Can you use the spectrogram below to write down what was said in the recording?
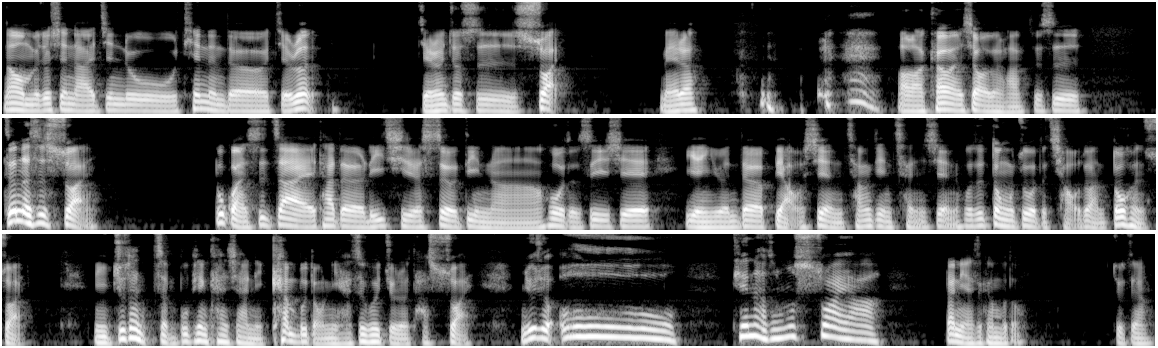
那我们就先来进入天能的结论，结论就是帅，没了。好了，开玩笑的哈，就是真的是帅，不管是在他的离奇的设定啊，或者是一些演员的表现、场景呈现，或是动作的桥段，都很帅。你就算整部片看下来，你看不懂，你还是会觉得他帅，你就觉得哦，天哪，怎么那么帅啊？但你还是看不懂，就这样，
